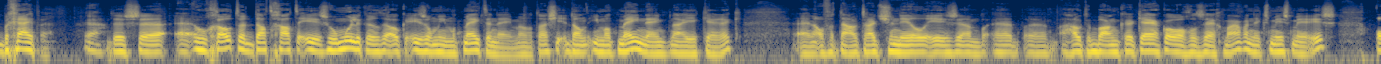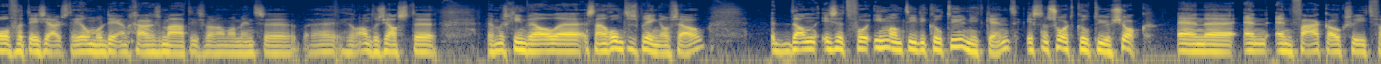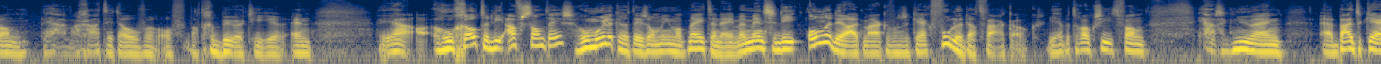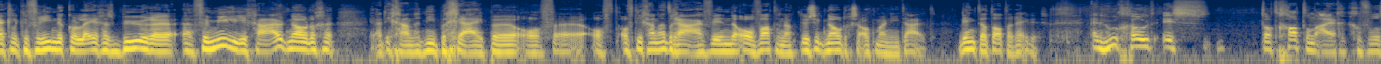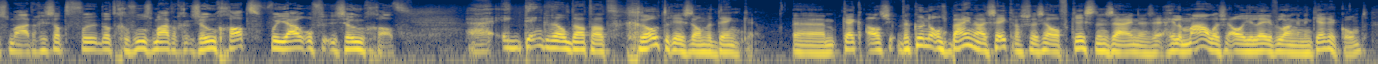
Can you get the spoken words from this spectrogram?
begrijpen. Ja. Dus hoe groter dat gat is, hoe moeilijker het ook is om iemand mee te nemen. Want als je dan iemand meeneemt naar je kerk, en of het nou traditioneel is, uh, uh, houten banken, kerkorgel zeg maar, waar niks mis mee is. Of het is juist heel modern, charismatisch, waar allemaal mensen heel enthousiast misschien wel staan rond te springen of zo. Dan is het voor iemand die die cultuur niet kent, is een soort cultuurshock. En, en, en vaak ook zoiets van, ja, waar gaat dit over? Of wat gebeurt hier? En ja, hoe groter die afstand is, hoe moeilijker het is om iemand mee te nemen. En mensen die onderdeel uitmaken van zijn kerk voelen dat vaak ook. Die hebben toch ook zoiets van, ja, als ik nu mijn uh, buitenkerkelijke vrienden, collega's, buren, uh, familie ga uitnodigen, ja, die gaan het niet begrijpen of, uh, of, of die gaan het raar vinden of wat dan ook. Dus ik nodig ze ook maar niet uit. Ik denk dat dat de reden is. En hoe groot is dat gat dan eigenlijk gevoelsmatig? Is dat, voor, dat gevoelsmatig zo'n gat voor jou of zo'n gat? Uh, ik denk wel dat dat groter is dan we denken. Um, kijk, als we kunnen ons bijna, zeker als we zelf christen zijn, en helemaal als je al je leven lang in een kerk komt,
